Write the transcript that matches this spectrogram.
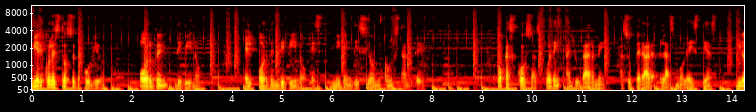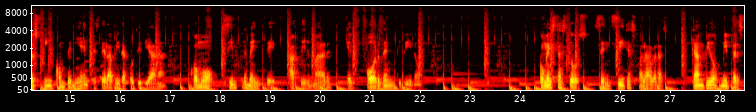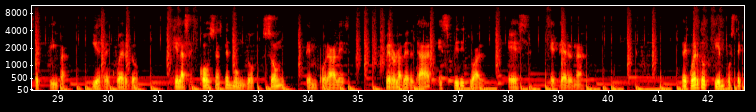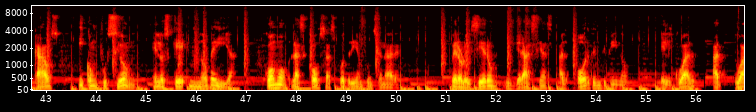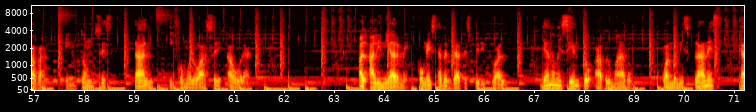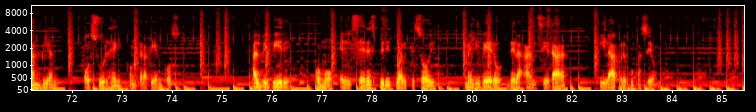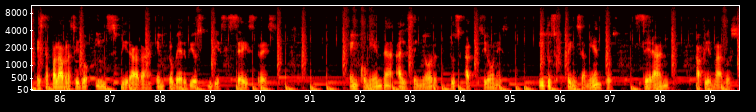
Miércoles 12 de julio. Orden divino. El orden divino es mi bendición constante. Pocas cosas pueden ayudarme a superar las molestias y los inconvenientes de la vida cotidiana como simplemente afirmar el orden divino. Con estas dos sencillas palabras cambio mi perspectiva y recuerdo que las cosas del mundo son temporales, pero la verdad espiritual es eterna. Recuerdo tiempos de caos y confusión en los que no veía cómo las cosas podrían funcionar, pero lo hicieron gracias al orden divino, el cual actuaba entonces tal y como lo hace ahora. Al alinearme con esta verdad espiritual, ya no me siento abrumado cuando mis planes cambian o surgen contratiempos. Al vivir como el ser espiritual que soy, me libero de la ansiedad y la preocupación. Esta palabra ha sido inspirada en Proverbios 16.3. Encomienda al Señor tus acciones y tus pensamientos serán afirmados.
